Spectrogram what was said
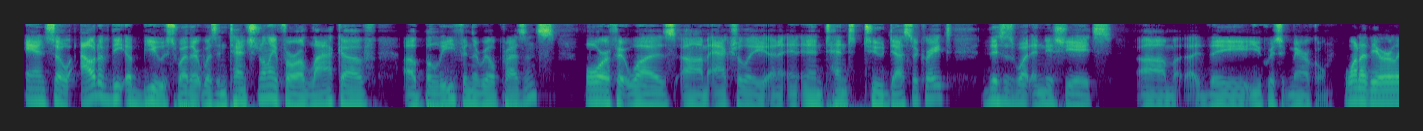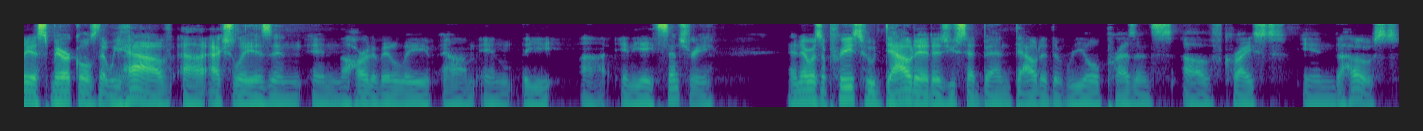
And so, out of the abuse, whether it was intentionally for a lack of, of belief in the real presence, or if it was um, actually an, an, intent to desecrate, this is what initiates um, the Eucharistic miracle. One of the earliest miracles that we have uh, actually is in, in the heart of Italy um, in the uh, in the eighth century, and there was a priest who doubted, as you said, Ben, doubted the real presence of Christ in the host,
